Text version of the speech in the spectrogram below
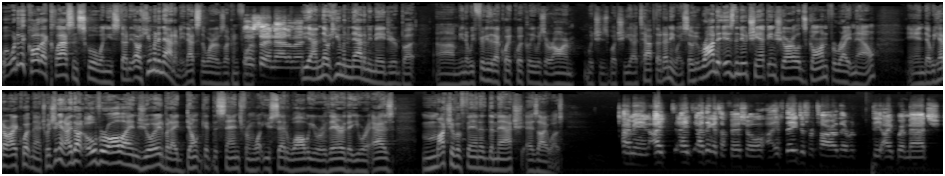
what, what do they call that class in school when you study? Oh, human anatomy. That's the word I was looking for. say anatomy. Yeah, I'm no human anatomy major, but um, you know we figured it out quite quickly. It was her arm, which is what she uh, tapped out anyway. So Ronda is the new champion. Charlotte's gone for right now, and uh, we had our I Quit match, which again I thought overall I enjoyed, but I don't get the sense from what you said while we were there that you were as much of a fan of the match as I was. I mean, I, I I think it's official. If they just retire their the I Quit match,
